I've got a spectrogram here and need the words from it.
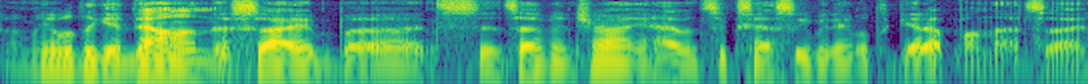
So I'm able to get down on this side, but since I've been trying, I haven't successfully been able to get up on that side.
